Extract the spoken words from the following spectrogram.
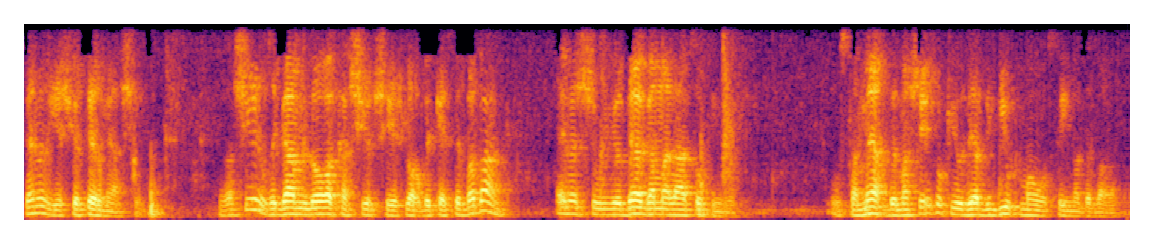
בסדר? יש יותר מעשיר. אז עשיר זה גם לא רק עשיר שיש לו הרבה כסף בבנק, אלא שהוא יודע גם מה לעשות עם זה. הוא שמח במה שיש לו כי הוא יודע בדיוק מה הוא עושה עם הדבר הזה.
